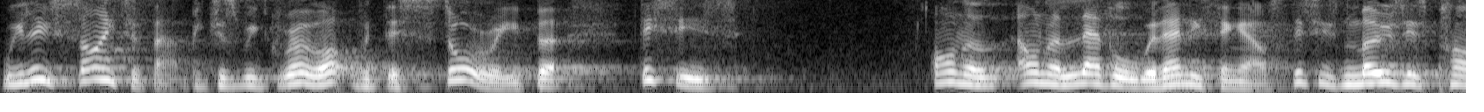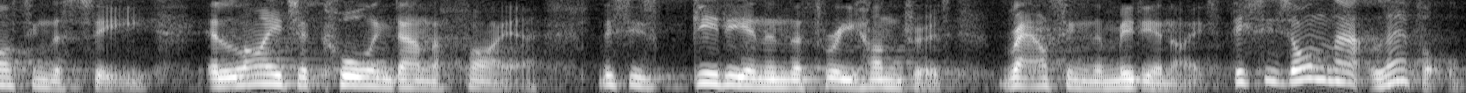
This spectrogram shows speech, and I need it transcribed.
We lose sight of that because we grow up with this story, but this is on a, on a level with anything else. This is Moses parting the sea, Elijah calling down the fire. This is Gideon and the 300 routing the Midianites. This is on that level.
